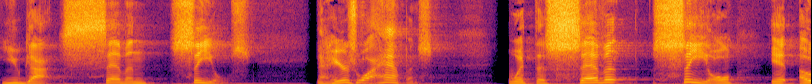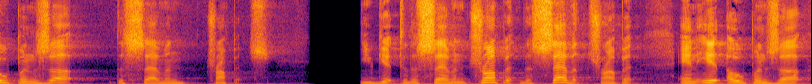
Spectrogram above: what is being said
you got seven seals. Now here's what happens. With the seventh seal it opens up the seven trumpets you get to the seventh trumpet, the seventh trumpet, and it opens up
